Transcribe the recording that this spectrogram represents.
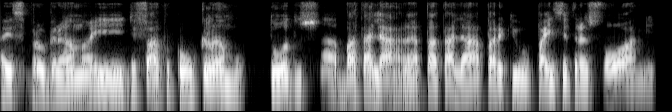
a esse programa e, de fato, conclamo todos a batalhar, né? batalhar para que o país se transforme.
